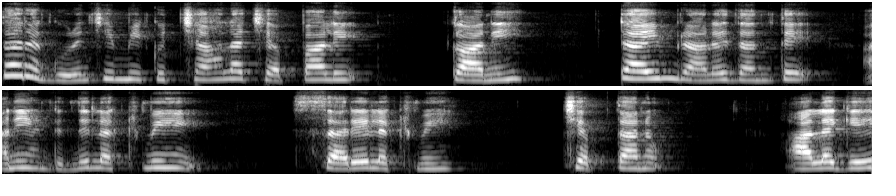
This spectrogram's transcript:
తన గురించి మీకు చాలా చెప్పాలి కానీ టైం రాలేదంతే అని అంటుంది లక్ష్మి. సరే లక్ష్మి చెప్తాను. అలాగే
